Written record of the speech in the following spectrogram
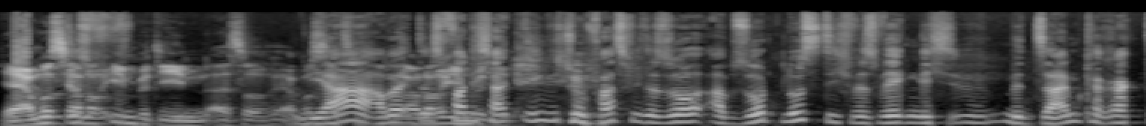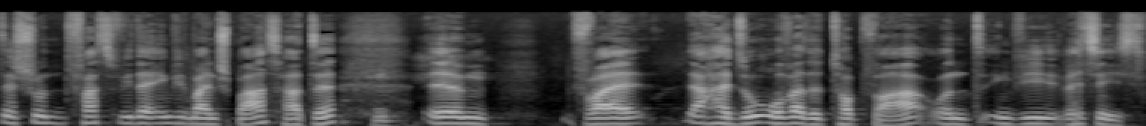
ja, er muss ja noch ihn bedienen. Also er muss ja, aber das fand ich halt irgendwie schon fast wieder so absurd lustig, weswegen ich mit seinem Charakter schon fast wieder irgendwie meinen Spaß hatte, hm. ähm, weil er halt so over the top war und irgendwie, weiß ich,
